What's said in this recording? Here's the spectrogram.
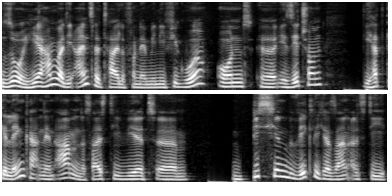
So, hier haben wir die Einzelteile von der Minifigur und äh, ihr seht schon, die hat Gelenke an den Armen. Das heißt, die wird ähm, ein bisschen beweglicher sein als die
